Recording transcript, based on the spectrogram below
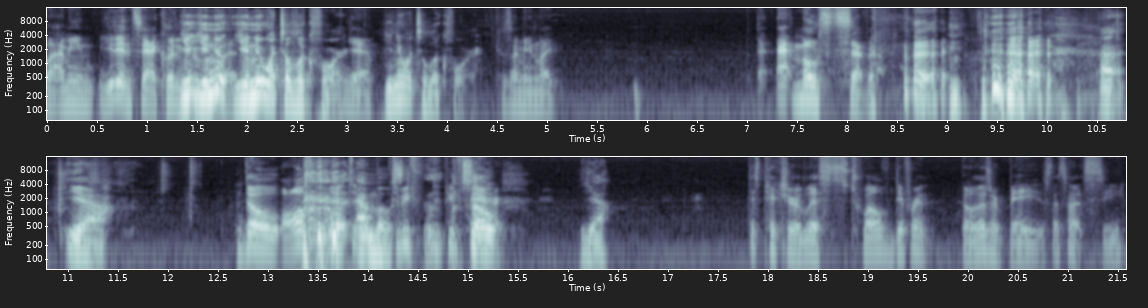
but I mean, you didn't say I couldn't. You you knew it. you knew what to look for. Yeah, You knew what to look for. because I mean, like, at most seven. Uh, yeah. Though all well, to, At most. To be, to be fair, So- Yeah. this picture lists twelve different. Oh, those are bays. That's not a sea.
